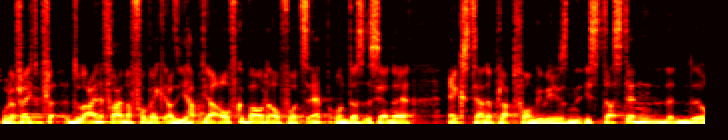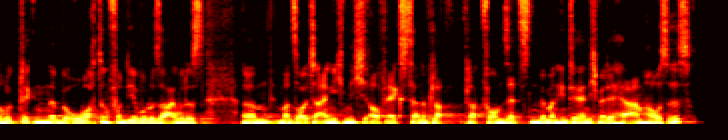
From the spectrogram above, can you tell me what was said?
Oder vielleicht so eine Frage noch vorweg. Also ihr habt ja aufgebaut auf WhatsApp und das ist ja eine externe Plattform gewesen. Ist das denn rückblickend eine Beobachtung von dir, wo du sagen würdest, ähm, man sollte eigentlich nicht auf externe Platt Plattformen setzen, wenn man hinterher nicht mehr der Herr im Haus ist?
